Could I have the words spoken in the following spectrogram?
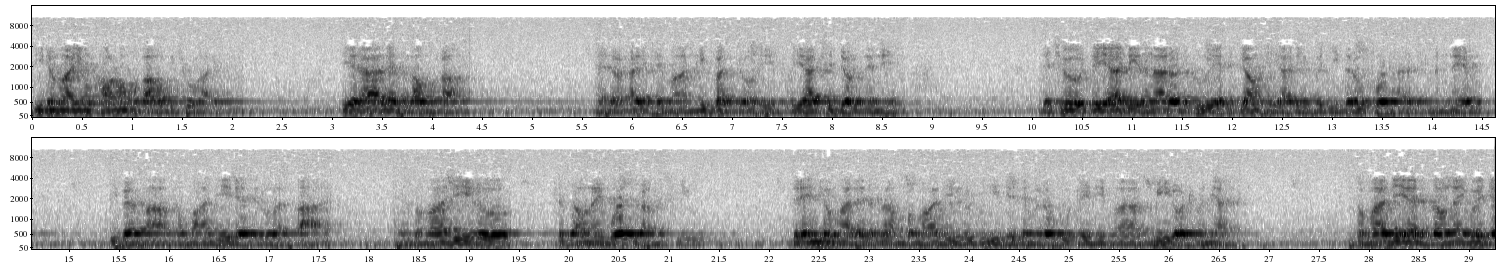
ဒီဓမ္မယုံခေါင်းတော့မကောက်ဘူးတချို့ဟာတယ်ကျေရာလည်းဒီလောက်မကောက်အဲတော့အဲ့ဒီထဲမှာနိပတ်တော်တွေဘုရားဖြစ်တော်တဲ့နေ့ တချို့တရားဒေသနာတော်တစ်ခုရဲ့အကြောင်းအရာတွေပကြီးတရုပ်ပေါ်ထားတယ်မနေဘူးဒီဘက်မှာဗမာကြီးတဲ့သူတို့ကသားတယ်ဗမာကြီးလို့သောင်းနိုင်ပွဲဆိုတာမရှိဘူးတရင်ကျွတ်မှလည်းသောင်းဗမာကြီးလို့ကြီးကြီးကျယ်ကျယ်မလုပ်ဘူးအိမ်ဒီမှာပြီးတော့ထွန်းကြတယ်ဗမာကြီးကသောင်းနိုင်ပွဲကြ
